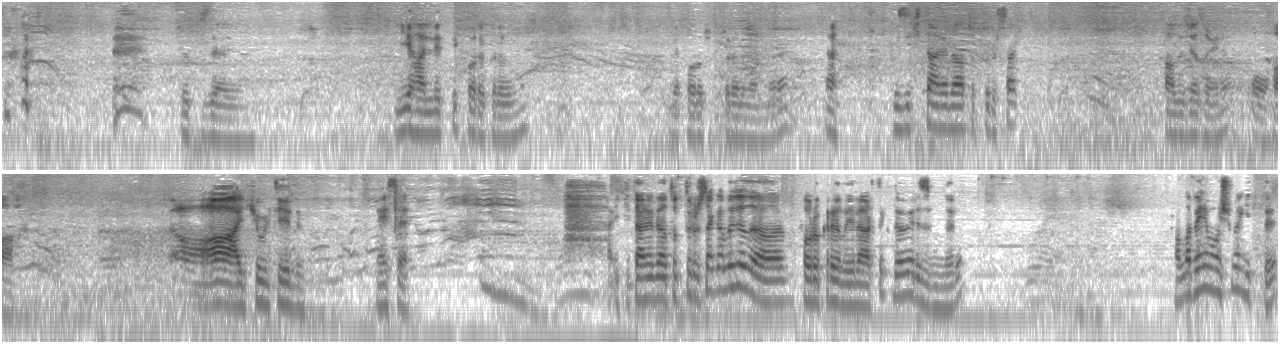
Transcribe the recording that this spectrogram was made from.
Çok güzel ya. İyi hallettik Poro kralını. De Poro tutturalım onlara. Heh. Biz iki tane daha tutturursak alacağız oyunu. Oha. Aa, iki ulti yedim. Neyse. İki tane daha tutturursak alacağız ama Foro kralıyla artık döveriz bunları. Valla benim hoşuma gitti.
